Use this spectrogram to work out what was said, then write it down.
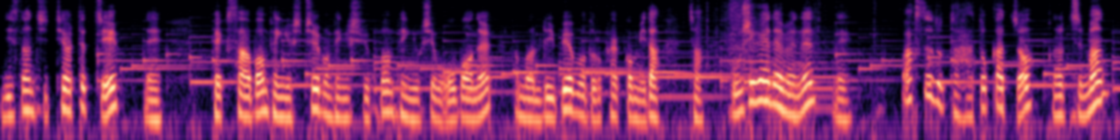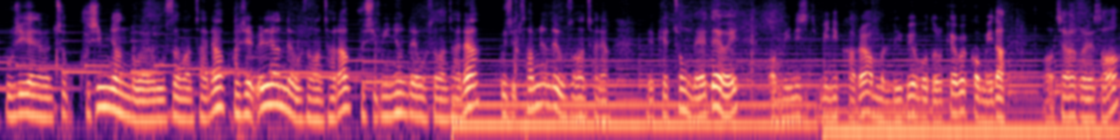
닛산 GTR 특집 네 104번, 167번, 166번, 165번을 한번 리뷰해 보도록 할 겁니다. 자 보시게 되면은 네 박스도 다 똑같죠. 그렇지만 보시게 되면 90년도에 우승한 차량, 91년도에 우승한 차량, 92년도에 우승한 차량, 93년도에 우승한 차량 이렇게 총 4대의 어, 미니 미니카를 한번 리뷰해 보도록 해볼 겁니다. 어, 제가 그래서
